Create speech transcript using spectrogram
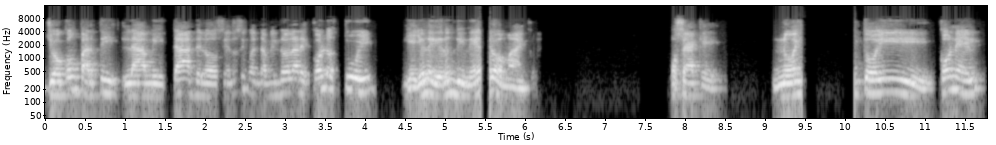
yo compartí la mitad de los 250 mil dólares con los TUI y ellos le dieron dinero a Michael. O sea que no estoy con él,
